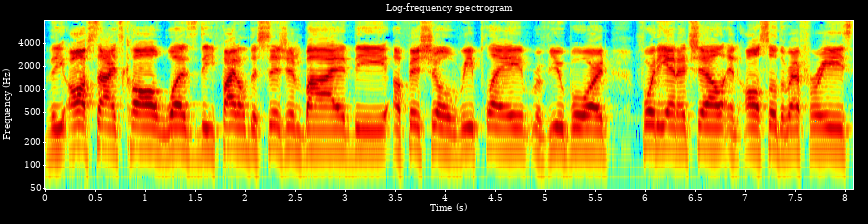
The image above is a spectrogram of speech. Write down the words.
the offsides call was the final decision by the official replay review board for the NHL and also the referees.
